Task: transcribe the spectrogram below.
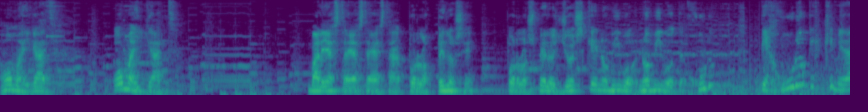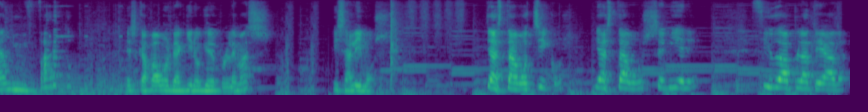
Oh my god. Oh my god. Vale, ya está, ya está, ya está. Por los pelos, eh. Por los pelos. Yo es que no vivo, no vivo, te juro. Te juro que es que me da un infarto. Escapamos de aquí, no quiero problemas. Y salimos. Ya estamos, chicos. Ya estamos, se viene. Ciudad plateada.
